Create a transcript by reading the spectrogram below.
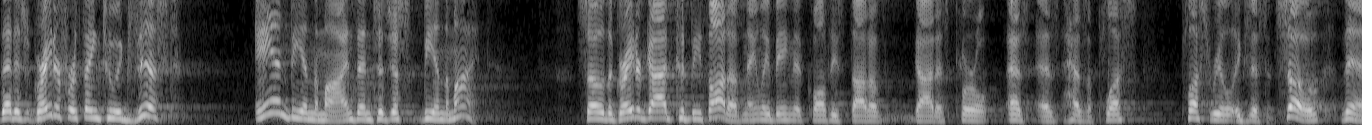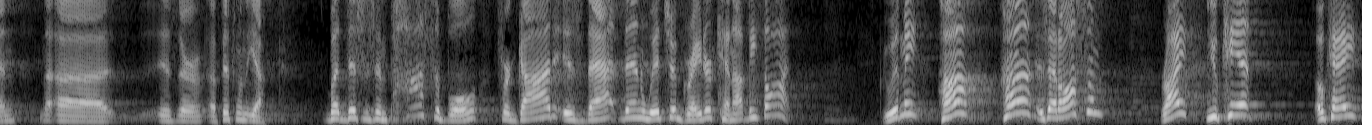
that it's greater for a thing to exist and be in the mind than to just be in the mind. So the greater God could be thought of, namely being that qualities thought of God as plural, as, as has a plus, plus real existence. So then, uh, is there a fifth one? Yeah. But this is impossible, for God is that than which a greater cannot be thought. You with me? Huh? Huh? Is that awesome? Right? You can't, okay?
